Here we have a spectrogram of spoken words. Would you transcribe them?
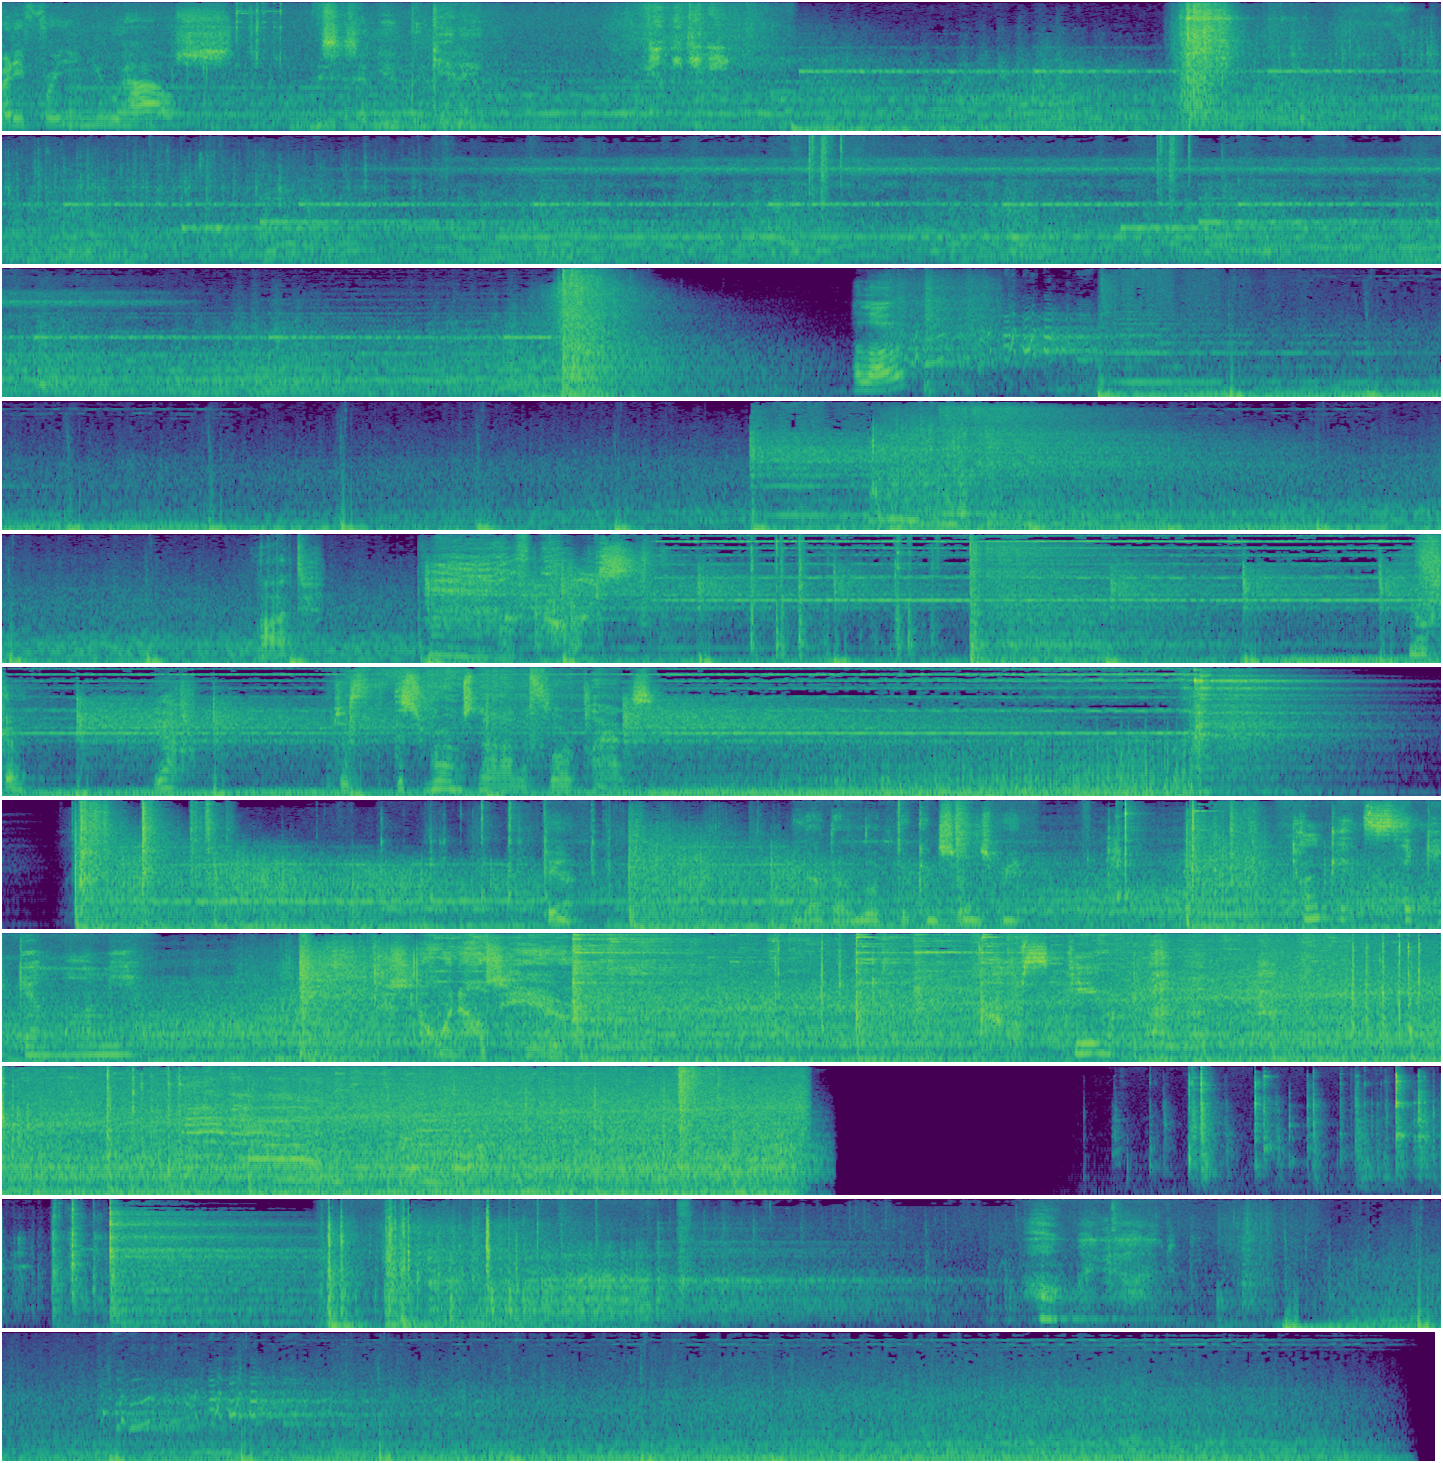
Ready for your new house? This is a new beginning. New beginning. Hello? Locked. Of course. You okay? Yeah. Just this room's not on the floor plans. Dana. You got that look that concerns me. Don't get sick again, Mommy. There's no one else here. I'm scared.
